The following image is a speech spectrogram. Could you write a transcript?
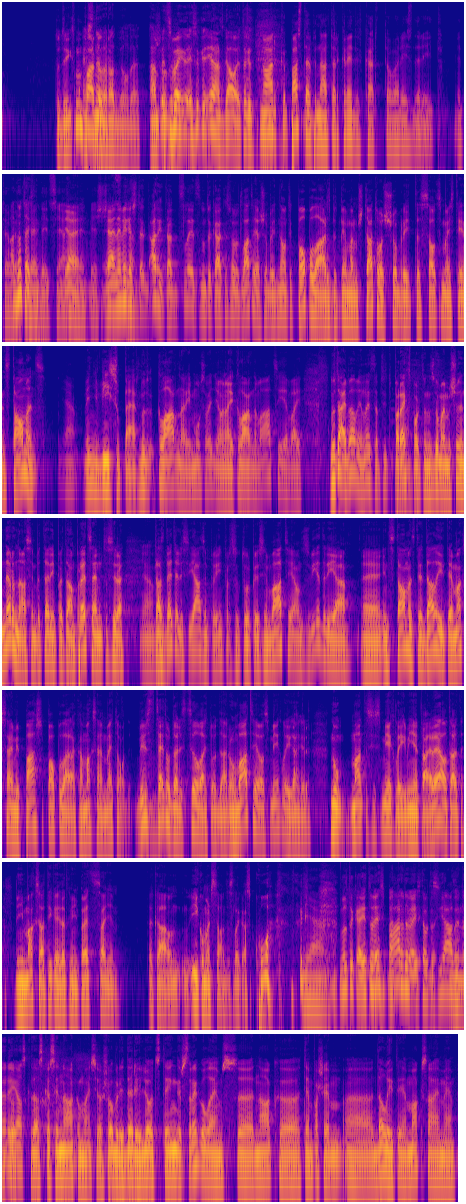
Tu drīkst man pārdot? Es nevaru atbildēt. À, es, es, es, jā, es galvoju, tagad. Nu, ar, pastarpināt ar kredītkarti to var izdarīt. Ja tev nu, ir kredīts, jā, jā, jā. jā nevienkārši tā, arī tādas lietas, nu, tā kā, kas varbūt Latvijā šobrīd nav tik populāras, bet, piemēram, štatos šobrīd tas saucamais instalments. Jā. Viņi visu pērk. Nu, Klārna arī mūsu reģionā ir Klārna Vācija. Vai, nu, tā ir vēl viena lieta, citu, par eksportu. Es domāju, mēs šodien nerunāsim, bet arī par tām precēm. Tas ir Jā. tās detaļas jāzina par infrastruktūru. Piemēram, Vācijā un Zviedrijā e, instalments tie dalītie maksājumi ir paši populārākā maksājuma metode. Virs mm. ceturdaļas cilvēku to dara. Un Vācijā vēl smieklīgāk ir, nu, man tas ir smieklīgi. Viņiem tā ir realitāte. Viņi maksā tikai tad, kad viņi preces saņem. Kā e-komercā tas liekas, ko? nu, tā kā, ja tu esi pārdevējs, tev tas jāzina. Arī jāskatās, kas ir nākamais, jo šobrīd arī ļoti stingrs regulējums eh, nāk eh, tiem pašiem uh, dalītajiem maksājumiem,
